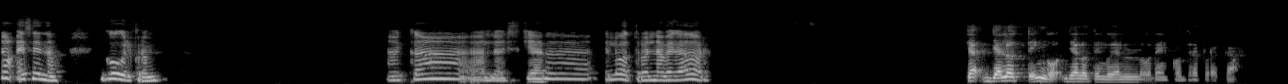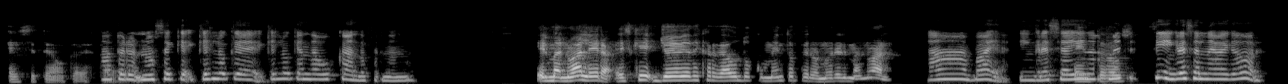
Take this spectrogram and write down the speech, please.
No, ese no, Google Chrome. Acá a la izquierda, el otro, el navegador. Ya, ya lo tengo, ya lo tengo, ya lo logré encontrar por acá. Ese tengo que Ah, pero descargar. no sé qué, qué es lo que, qué es lo que anda buscando, Fernando. El manual era, es que yo había descargado un documento, pero no era el manual. Ah, vaya, ingrese ahí nuevamente. Entonces, Sí, ingrese al navegador.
